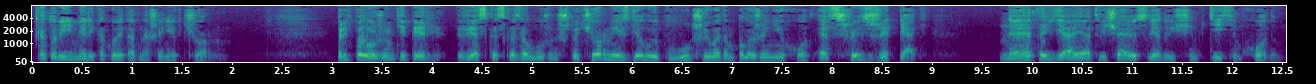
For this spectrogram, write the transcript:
которые имели какое-то отношение к черным. Предположим теперь, — веско сказал Лужин, — что черные сделают лучший в этом положении ход, С6, Ж5. На это я и отвечаю следующим тихим ходом.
